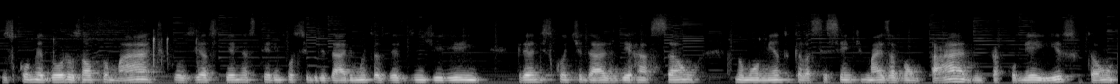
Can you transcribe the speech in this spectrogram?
dos comedouros automáticos e as fêmeas terem possibilidade muitas vezes de ingerirem grandes quantidades de ração no momento que ela se sente mais à vontade para comer isso. Então,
